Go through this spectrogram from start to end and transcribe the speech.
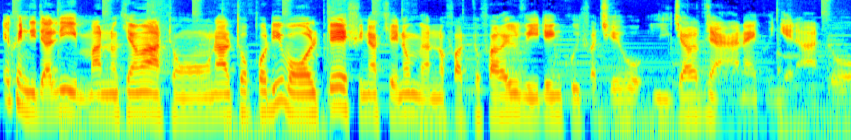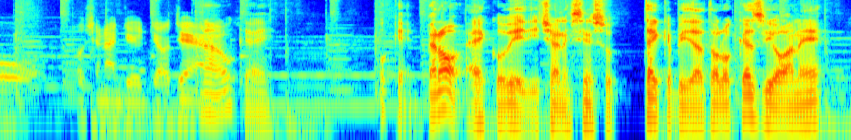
E quindi da lì mi hanno chiamato un altro po' di volte fino a che non mi hanno fatto fare il video in cui facevo il Giargiana e quindi è nato il personaggio del Giargiana. Ah ok. Ok, però ecco, vedi, cioè nel senso, te è capitata l'occasione,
